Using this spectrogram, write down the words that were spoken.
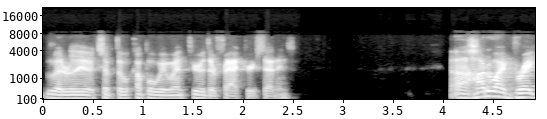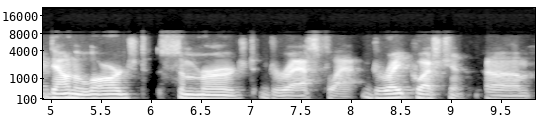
literally except the couple we went through. They're factory settings. Uh, how do I break down a large submerged grass flat? Great question. Um,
